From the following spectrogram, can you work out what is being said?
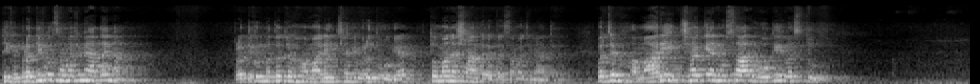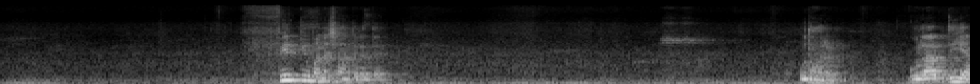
ठीक है, प्रतिकूल समझ में आता है ना? प्रतिकूल मतलब जो हमारी इच्छा के विरुद्ध हो गया तो मन अशांत रहता है, समझ में आता है। पर जब हमारी इच्छा के अनुसार हो गई वस्तु, फिर क्यों मन अशांत रहता है? उदाहरण, गुलाब दिया,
